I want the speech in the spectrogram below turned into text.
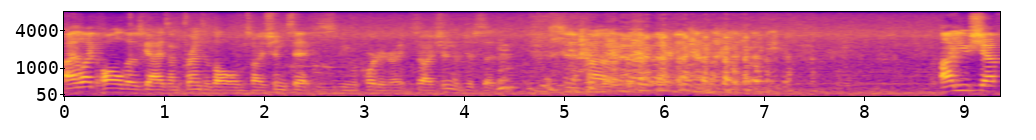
I like all those guys. I'm friends with all of them, so I shouldn't say it because this is being recorded, right? So I shouldn't have just said that. Um, I use Chef.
